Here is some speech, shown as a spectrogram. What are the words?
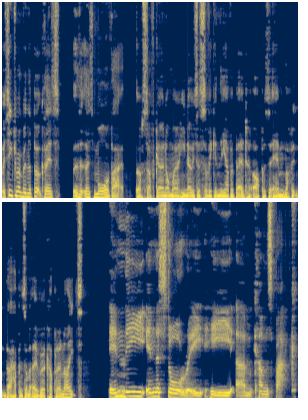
I, seem to remember in the book there's there's more of that of stuff going on where he knows there's something in the other bed opposite him. I think that happens on over a couple of nights. in the in the story, he um, comes back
